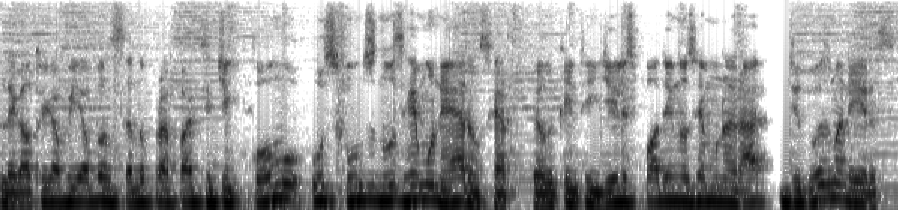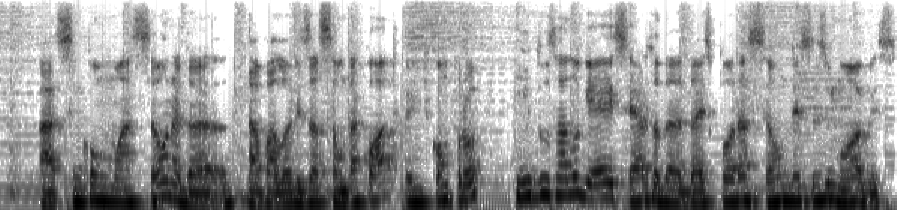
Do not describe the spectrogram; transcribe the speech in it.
Legal, tu já ia avançando para a parte de como os fundos nos remuneram, certo? Pelo que eu entendi, eles podem nos remunerar de duas maneiras. Assim como uma ação né, da, da valorização da cota que a gente comprou e dos aluguéis, certo? Da, da exploração desses imóveis.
